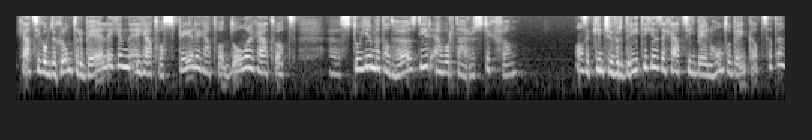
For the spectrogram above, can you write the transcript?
gaat zich op de grond erbij leggen en gaat wat spelen, gaat wat dollen, gaat wat uh, stoeien met dat huisdier en wordt daar rustig van. Als een kindje verdrietig is, dan gaat zich bij een hond of bij een kat zetten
